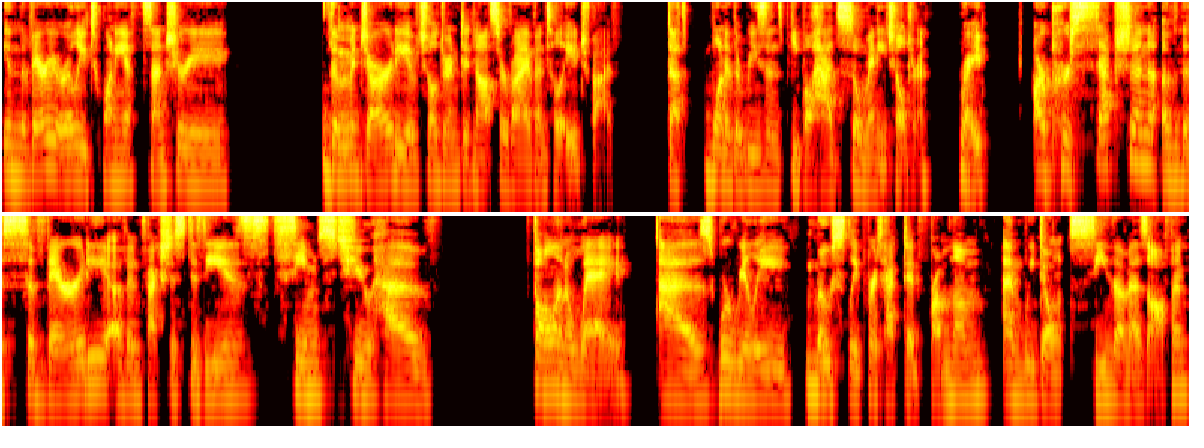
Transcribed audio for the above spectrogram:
In the very early 20th century, the majority of children did not survive until age five. That's one of the reasons people had so many children, right? Our perception of the severity of infectious disease seems to have fallen away as we're really mostly protected from them and we don't see them as often.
